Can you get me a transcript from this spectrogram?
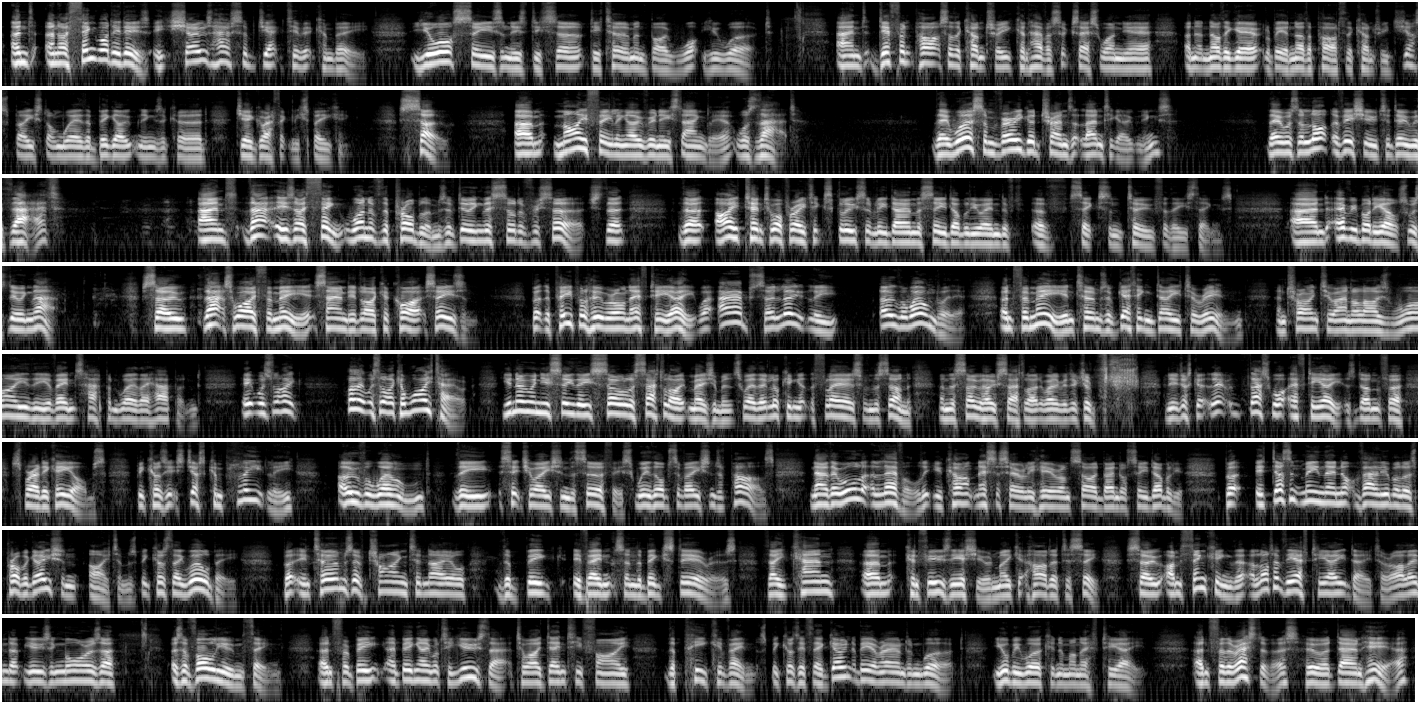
And, and I think what it is, it shows how subjective it can be. Your season is determined by what you worked. And different parts of the country can have a success one year, and another year it'll be another part of the country, just based on where the big openings occurred, geographically speaking. So, um, my feeling over in East Anglia was that there were some very good transatlantic openings. There was a lot of issue to do with that. and that is, I think, one of the problems of doing this sort of research that that I tend to operate exclusively down the CW end of, of six and two for these things. And everybody else was doing that. So that's why for me it sounded like a quiet season. But the people who were on FT8 were absolutely overwhelmed with it. And for me, in terms of getting data in and trying to analyze why the events happened where they happened, it was like, well, it was like a whiteout. You know when you see these solar satellite measurements where they're looking at the flares from the sun and the SOHO satellite, whatever, and you just go, that's what FT8 has done for sporadic EOBS because it's just completely overwhelmed the situation, the surface, with observations of paths. Now, they're all at a level that you can't necessarily hear on sideband or CW, but it doesn't mean they're not valuable as propagation items, because they will be. But in terms of trying to nail the big events and the big steerers, they can um, confuse the issue and make it harder to see. So I'm thinking that a lot of the FT8 data I'll end up using more as a, as a volume thing and for being, uh, being able to use that to identify the peak events. Because if they're going to be around and worked, you'll be working them on FT8. And for the rest of us who are down here,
